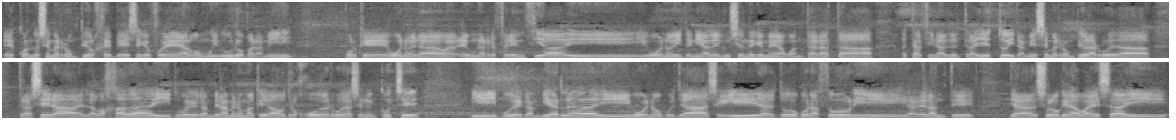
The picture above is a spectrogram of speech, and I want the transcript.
es cuando se me rompió el GPS, que fue algo muy duro para mí porque bueno, era una referencia y, bueno, y tenía la ilusión de que me aguantara hasta, hasta el final del trayecto y también se me rompió la rueda trasera en la bajada y tuve que cambiar a menos mal que otro juego de ruedas en el coche y pude cambiarla y bueno, pues ya seguir a todo corazón y adelante, ya solo quedaba esa y,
